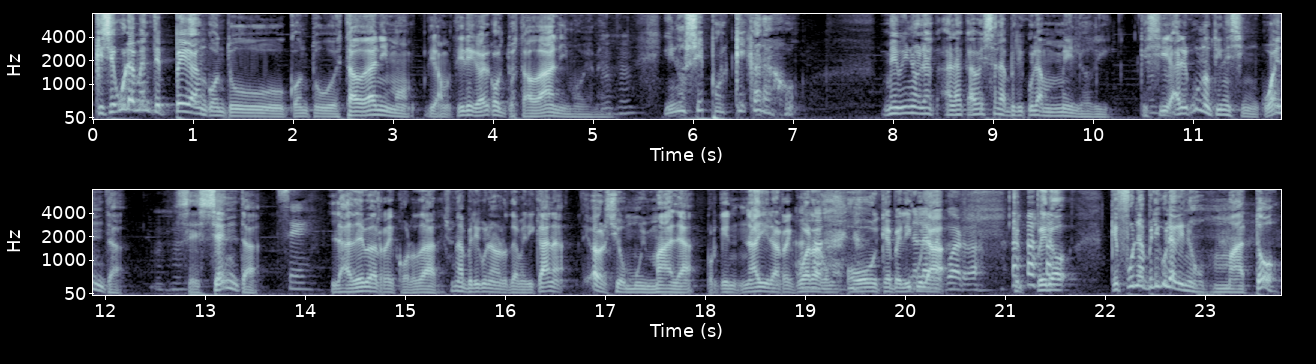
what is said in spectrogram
que seguramente pegan con tu, con tu estado de ánimo, digamos, tiene que ver con tu estado de ánimo, obviamente. Y no sé por qué carajo me vino a la, a la cabeza la película Melody, que si alguno tiene 50, 60, Sí. la debe recordar. Es una película norteamericana, debe haber sido muy mala, porque nadie la recuerda Ajá. como, uy, qué película. No la recuerdo. Que- pero que fue una película que nos mató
